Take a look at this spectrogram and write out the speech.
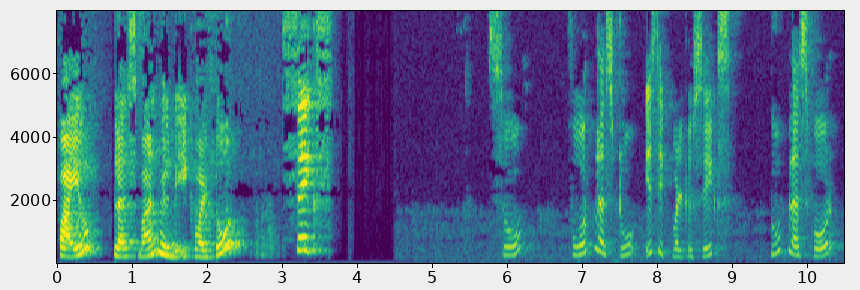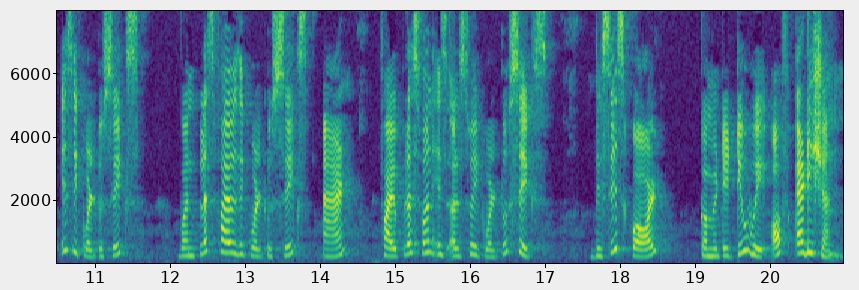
5 plus 1 will be equal to 6. So, 4 plus 2 is equal to 6, 2 plus 4 is equal to 6, 1 plus 5 is equal to 6 and 5 plus 1 is also equal to 6. This is called commutative way of addition.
